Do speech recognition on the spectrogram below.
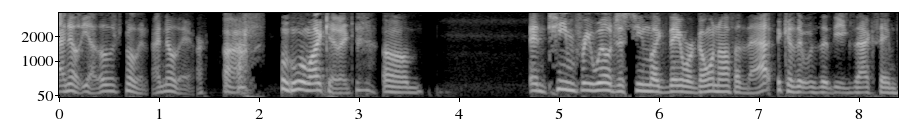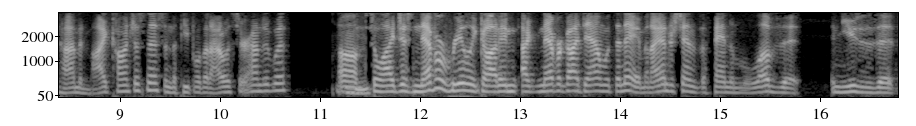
I know, yeah, those are totally. I know they are. Uh, who am I kidding? Um, and Team Free Will just seemed like they were going off of that because it was at the exact same time in my consciousness and the people that I was surrounded with. Um, Mhm. so I just never really got in. I never got down with the name, and I understand that the fandom loves it and uses it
